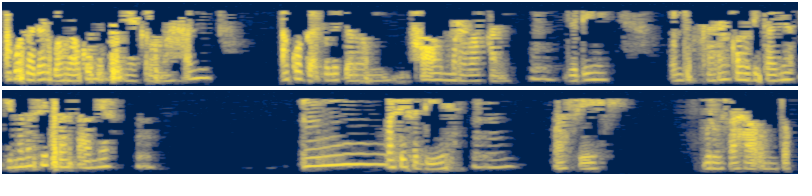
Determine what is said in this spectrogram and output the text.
aku sadar bahwa aku mempunyai kelemahan. Aku agak sulit dalam hal merelakan. Hmm. Jadi untuk sekarang kalau ditanya gimana sih perasaannya, hmm. Hmm, masih sedih, hmm. masih berusaha untuk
